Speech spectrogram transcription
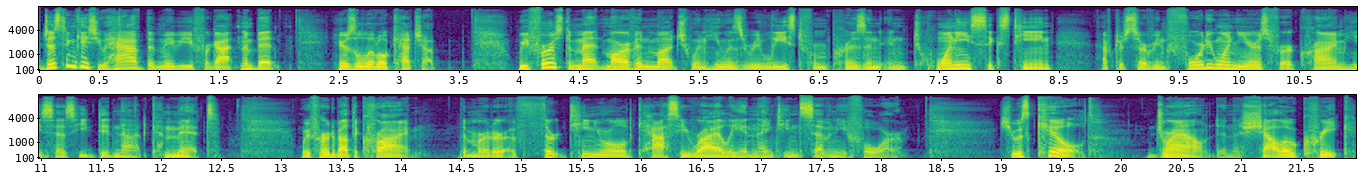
just in case you have, but maybe you've forgotten a bit, here's a little catch up. We first met Marvin Mutch when he was released from prison in 2016 after serving 41 years for a crime he says he did not commit. We've heard about the crime, the murder of 13 year old Cassie Riley in 1974. She was killed, drowned in a shallow creek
